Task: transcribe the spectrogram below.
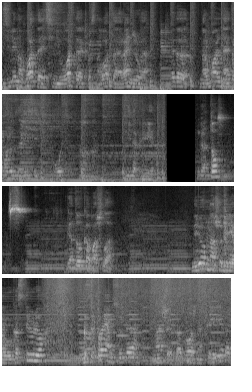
зеленоватая, синеватая, красноватая, оранжевая, это нормально, это может зависеть от э, вида креветок. Готов? Готовка пошла. Берем нашу дырявую кастрюлю, высыпаем сюда наших отважных креветок.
